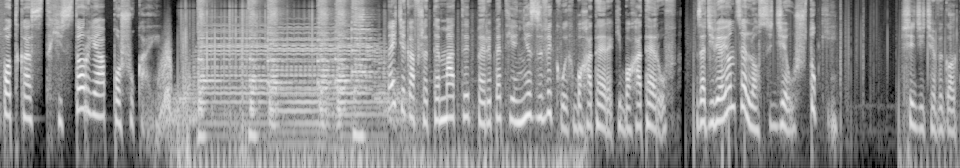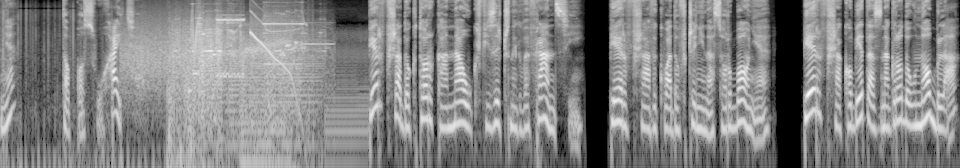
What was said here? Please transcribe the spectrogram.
podcast Historia Poszukaj. Najciekawsze tematy, perypetie niezwykłych bohaterek i bohaterów, zadziwiające losy dzieł sztuki. Siedzicie wygodnie? To posłuchajcie. Pierwsza doktorka nauk fizycznych we Francji, pierwsza wykładowczyni na Sorbonie, pierwsza kobieta z Nagrodą Nobla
